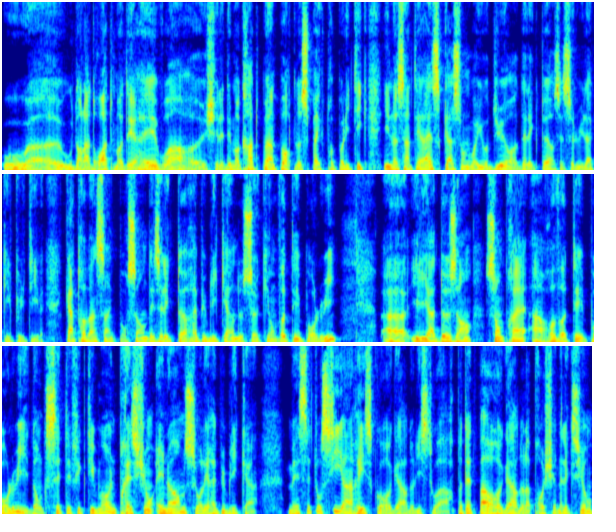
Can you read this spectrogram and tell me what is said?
ou, euh, ou dans la droite modérée, voire euh, chez les démocrates, peu importe le spectre politique. Il ne s'intéresse qu'à son noyau dur d'électeurs, c'est celui-là qu'il cultive. 85% des électeurs républicains, de ceux qui ont voté pour lui, euh, il y a deux ans, sont prêts à revoter pour lui. Donc c'est effectivement une pression énorme sur les républicains. Mais c'est aussi un risque au regard de l'histoire. Peut-être pas au regard de la prochaine élection,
